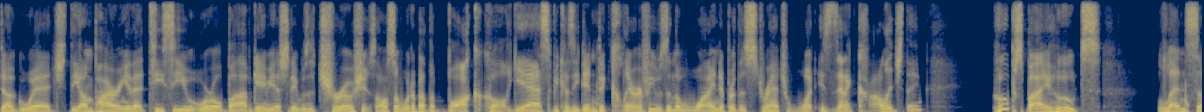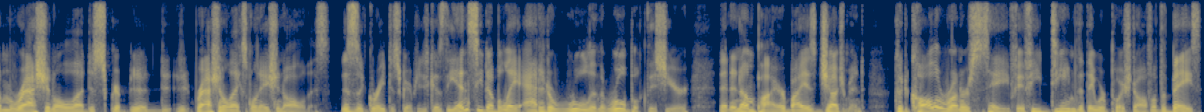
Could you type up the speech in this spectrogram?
Doug Wedge. The umpiring of that TCU Oral Bob game yesterday was atrocious. Also, what about the balk call? Yes, because he didn't declare if he was in the windup or the stretch. What is that a college thing? Hoops by Hoots lends some rational uh, descript, uh, rational explanation to all of this. This is a great description because the NCAA added a rule in the rule book this year that an umpire, by his judgment, could call a runner safe if he deemed that they were pushed off of a base.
